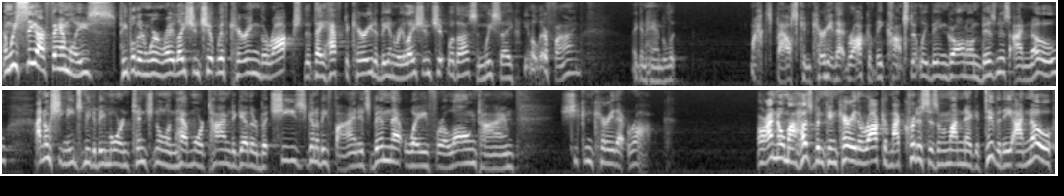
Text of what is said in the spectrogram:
And we see our families, people that we're in relationship with, carrying the rocks that they have to carry to be in relationship with us, and we say, you know, they're fine. They can handle it. My spouse can carry that rock of me constantly being gone on business. I know. I know she needs me to be more intentional and have more time together, but she's going to be fine. It's been that way for a long time. She can carry that rock. Or I know my husband can carry the rock of my criticism and my negativity. I know,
